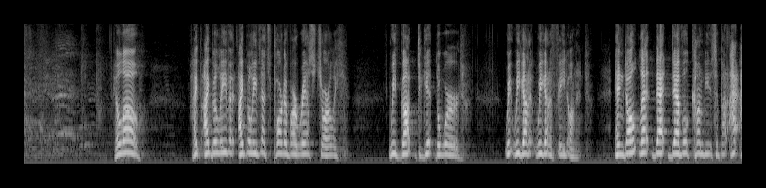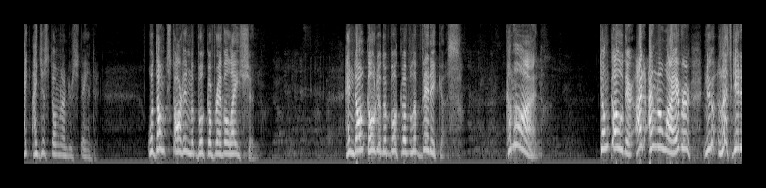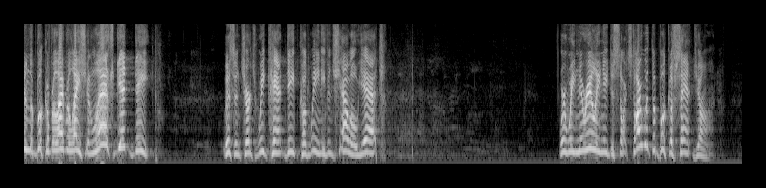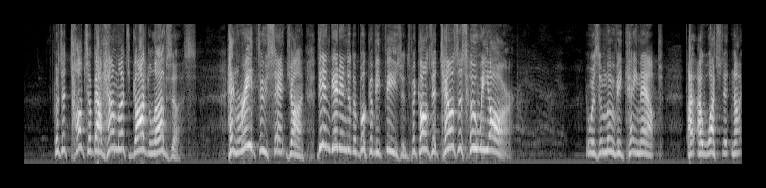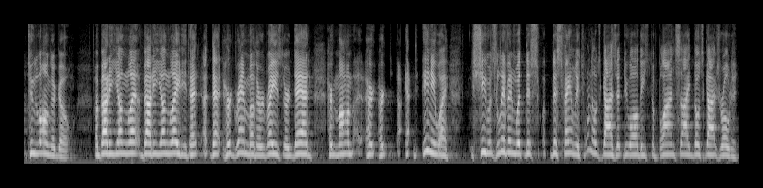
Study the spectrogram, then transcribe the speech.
Hello. I, I believe it. I believe that's part of our rest, Charlie. We've got to get the word. We, we got we to feed on it. And don't let that devil come to you and say, but I, I, I just don't understand it. Well, don't start in the book of Revelation. And don't go to the book of Leviticus. Come on. Don't go there. I, I don't know why I ever knew. Let's get in the book of Revelation. Let's get deep. Listen, church, we can't deep because we ain't even shallow yet. Where we really need to start. Start with the book of St. John. Because it talks about how much God loves us. And read through St. John. Then get into the book of Ephesians because it tells us who we are. There was a movie came out. I, I watched it not too long ago about a young, la- about a young lady that, that her grandmother raised her dad, her mom, her, her, anyway, she was living with this, this family. It's one of those guys that do all these, the blind side, those guys wrote it.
